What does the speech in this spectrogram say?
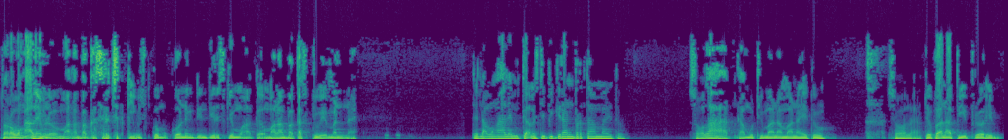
Cara wong alim lho malah bakas rezeki. Wis muga-muga ning ndi rezekimu akeh malah bakas duwe meneh. Dan wong alim gak mesti pikiran pertama itu sholat. Kamu di mana-mana itu sholat. Coba Nabi Ibrahim.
